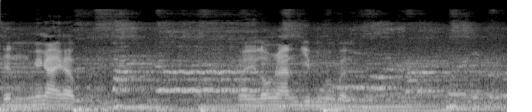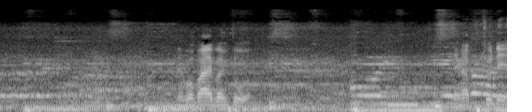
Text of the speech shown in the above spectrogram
เป็นง่ายๆครับในโรงงานยิมของเพิ่นเดี๋ยวผมพายเบิ่งตู้ นะครับชุดนี้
